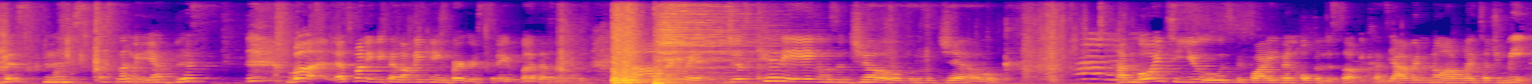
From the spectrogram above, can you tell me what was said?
business. That's none of your business. But that's funny because I'm making burgers today, but that's not business. Um, anyway, just kidding. It was a joke. It was a joke. I'm going to use before I even open this up because y'all already know I don't like touching meat.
